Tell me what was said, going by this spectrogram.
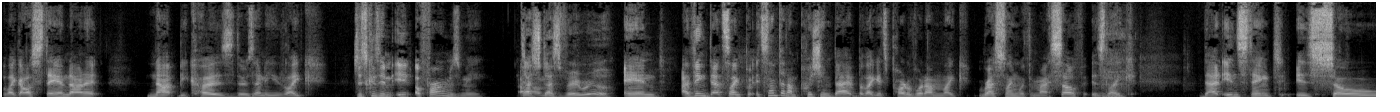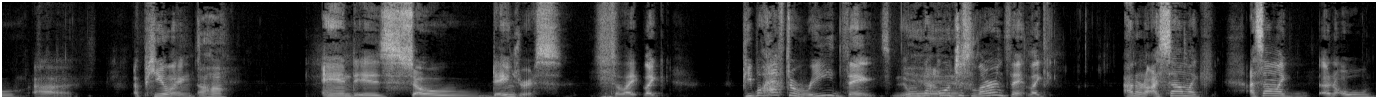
like I'll stand on it, not because there's any like, just because it, it affirms me. That's Um, that's very real. and I think that's like it's not that I'm pushing back, but like it's part of what I'm like wrestling with myself is Mm-hmm. like that instinct is so uh, appealing Uh huh. And is so dangerous to like like people have to read things or, not, or just learn things like i don't know i sound like i sound like an old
